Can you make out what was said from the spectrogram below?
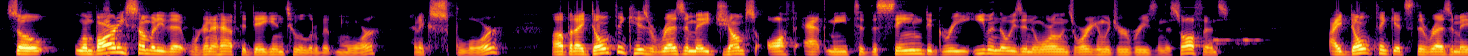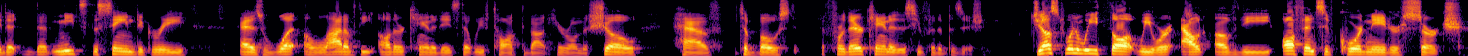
So Lombardi's somebody that we're going to have to dig into a little bit more and explore. Uh, but I don't think his resume jumps off at me to the same degree, even though he's in New Orleans working with Drew Brees in this offense. I don't think it's the resume that, that meets the same degree as what a lot of the other candidates that we've talked about here on the show have to boast for their candidacy for the position. Just when we thought we were out of the offensive coordinator search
